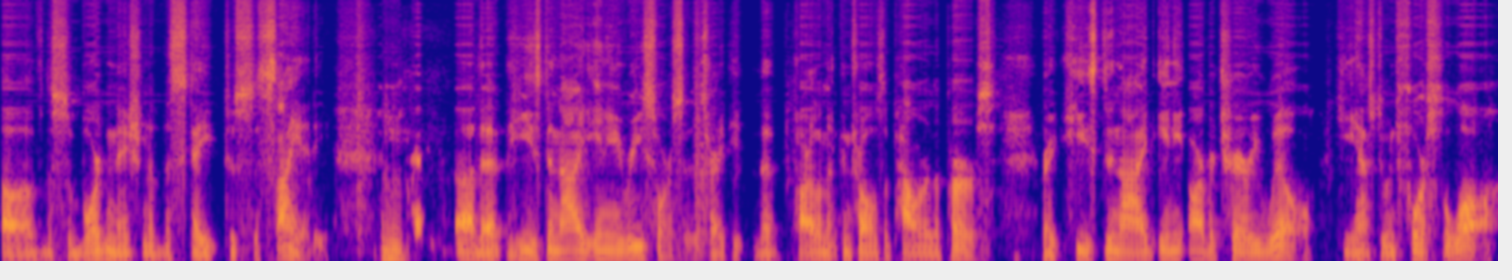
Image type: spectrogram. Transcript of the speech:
of the subordination of the state to society. Mm-hmm. Uh, that he's denied any resources, right? He, the parliament controls the power of the purse, right? He's denied any arbitrary will. He has to enforce the law,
